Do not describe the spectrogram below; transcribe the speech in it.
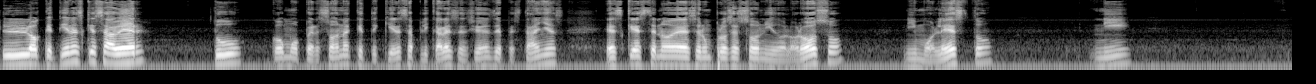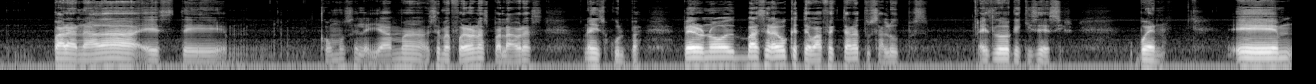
lo que tienes que saber tú como persona que te quieres aplicar extensiones de pestañas es que este no debe ser un proceso ni doloroso ni molesto ni para nada, este, ¿cómo se le llama? Se me fueron las palabras, una disculpa, pero no va a ser algo que te va a afectar a tu salud, pues, es lo que quise decir. Bueno, em,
